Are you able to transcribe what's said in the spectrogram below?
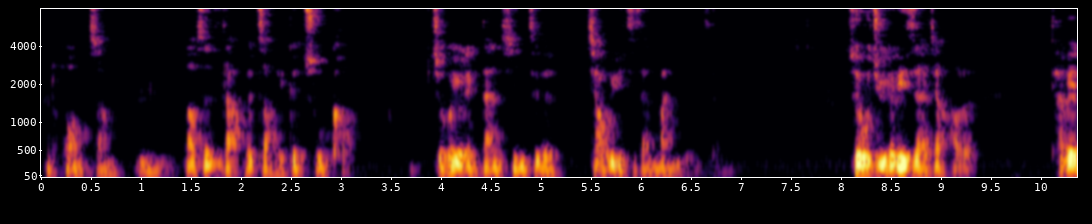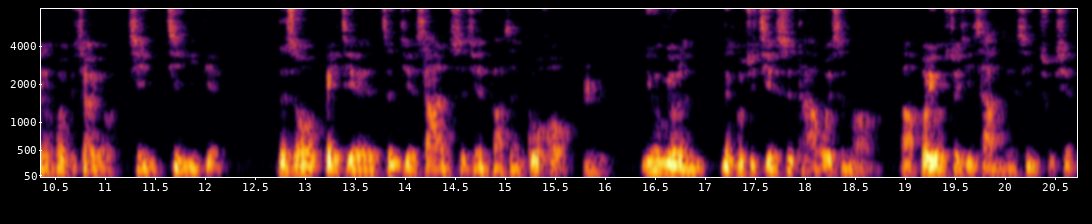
很慌张，嗯，然后甚至大家会找一个出口，就会有点担心这个焦虑一直在蔓延这样。所以我举个例子来讲好了，台北人会比较有记记忆点。那时候北捷郑捷杀人事件发生过后，嗯，因为没有人能够去解释他为什么啊、呃、会有随机杀人这件事情出现，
